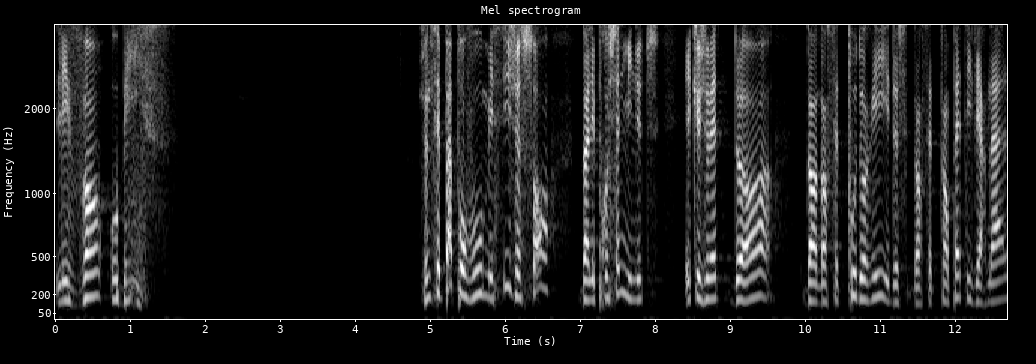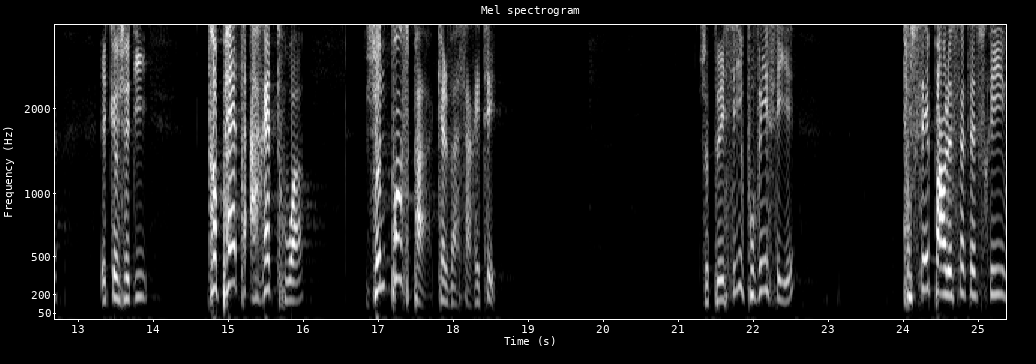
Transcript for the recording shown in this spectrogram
les vents obéissent? Je ne sais pas pour vous, mais si je sors dans les prochaines minutes et que je vais être dehors dans, cette poudrerie et dans cette tempête hivernale et que je dis, tempête, arrête-toi, je ne pense pas qu'elle va s'arrêter. Je peux essayer, vous pouvez essayer. Poussé par le Saint-Esprit,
